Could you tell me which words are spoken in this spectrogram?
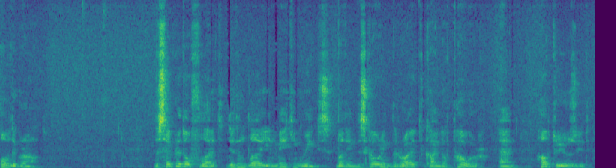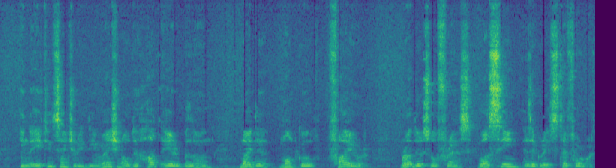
off the ground. The secret of flight didn't lie in making wings, but in discovering the right kind of power and how to use it. In the 18th century, the invention of the hot air balloon by the Montgolfier brothers of France was seen as a great step forward.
